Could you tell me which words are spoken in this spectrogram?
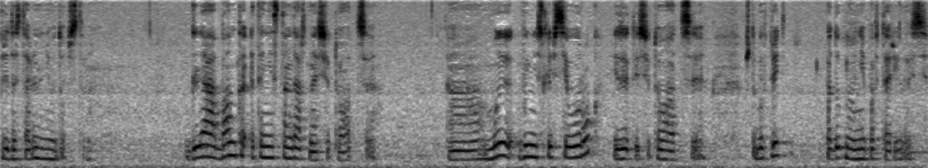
предоставленное неудобство. Для банка это нестандартная ситуация. А, мы вынесли все урок из этой ситуации, чтобы впредь подобного не повторилось.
